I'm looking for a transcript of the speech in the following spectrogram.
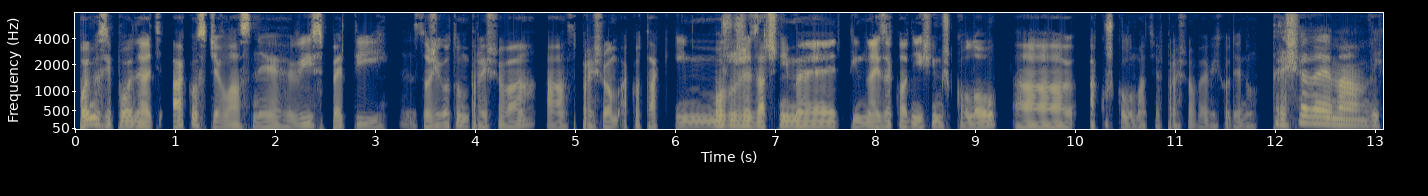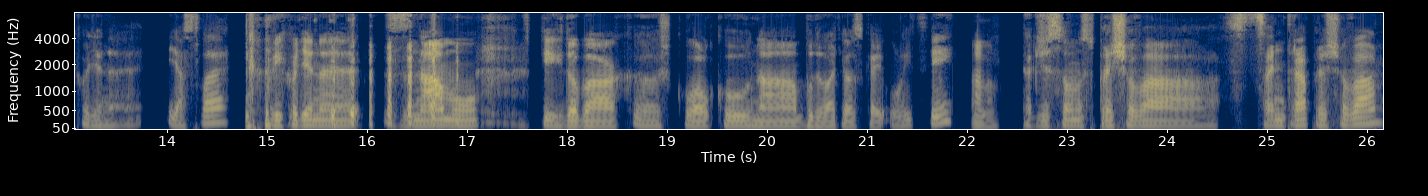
poďme si povedať, ako ste vlastne vyspätí so životom Prešova a s Prešovom ako takým. Možno, že začneme tým najzákladnejším školou. A akú školu máte v Prešove vychodenú? V Prešove mám vychodené jasle, vychodené známu v tých dobách e, škôlku na budovateľskej ulici. Áno. Takže som z Prešova, z centra Prešova,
